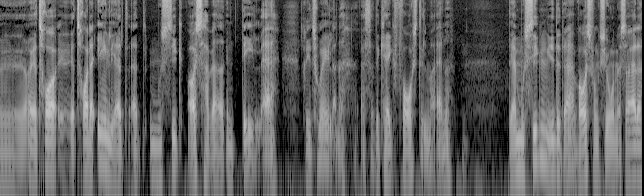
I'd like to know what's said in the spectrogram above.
øh, og jeg tror, jeg tror da egentlig, at, at musik også har været en del af ritualerne. Altså, det kan jeg ikke forestille mig andet det er musikken i det, der er vores funktion, og så er der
